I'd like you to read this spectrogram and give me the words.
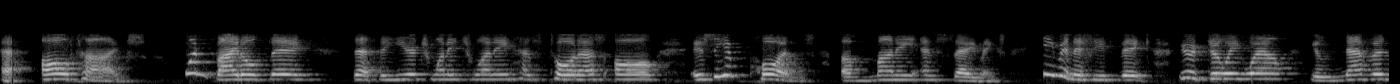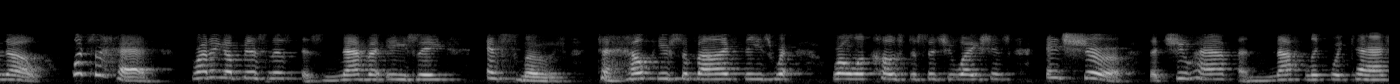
at all times. One vital thing that the year 2020 has taught us all is the importance of money and savings. Even if you think you're doing well, you never know what's ahead. Running a business is never easy and smooth. To help you survive these roller coaster situations, ensure that you have enough liquid cash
